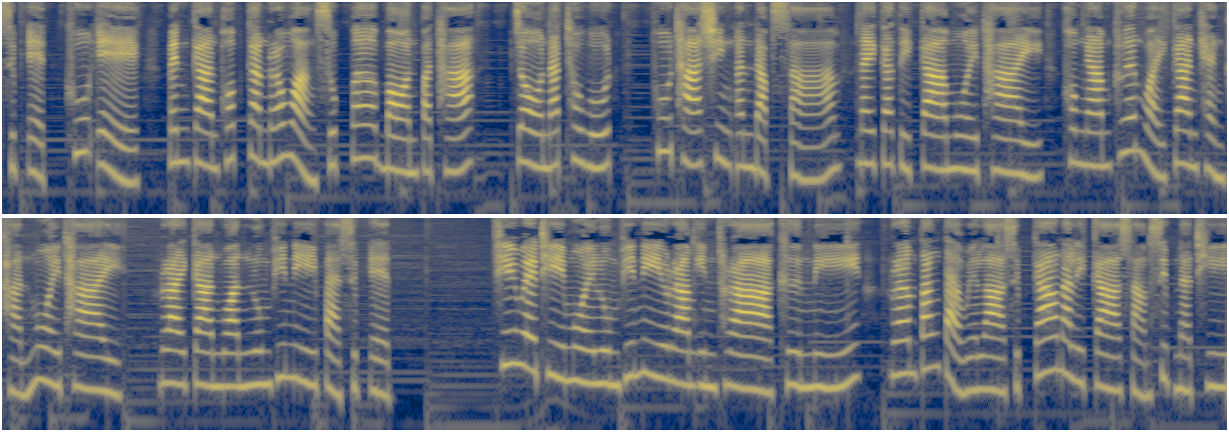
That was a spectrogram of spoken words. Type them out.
81 คู่เอก เป็นการพบกันระหว่างซุปเปอร์บอนปะทะ โจ ณัฐวุฒิ ผู้ท้าชิงอันดับ 3 ในกติกามวยไทย ความเคลื่อนไหวการแข่งขันมวยไทย รายการ ONE ลุมพินี 81 ที่เวทีมวยลุมพินีรามอินทราคืนนี้ เริ่มตั้งแต่เวลา 19นาฬิกา30 นาที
